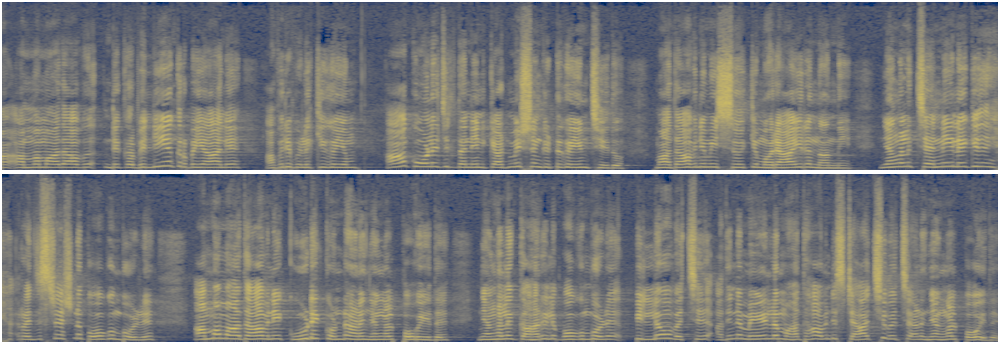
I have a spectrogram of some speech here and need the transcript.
അമ്മ മാതാവിന്റെ വലിയ കൃപയാൽ അവർ വിളിക്കുകയും ആ കോളേജിൽ തന്നെ എനിക്ക് അഡ്മിഷൻ കിട്ടുകയും ചെയ്തു. മാതാവിനും ഈശോയ്ക്കും ഒരായിരം നന്ദി. ഞങ്ങൾ ചെന്നൈയിലേക്ക് രജിസ്ട്രേഷന് പോകുമ്പോൾ അമ്മ മാതാവിനെ കൂടെ കൊണ്ടാണ് ഞങ്ങൾ പോയത്. ഞങ്ങൾ കാറിൽ പോകുമ്പോൾ പില്ലോ വെച്ച് അതിന്റെ മേളിൽ മാതാവിന്റെ സ്റ്റാച്ചു വെച്ചാണ് ഞങ്ങൾ പോയത്.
